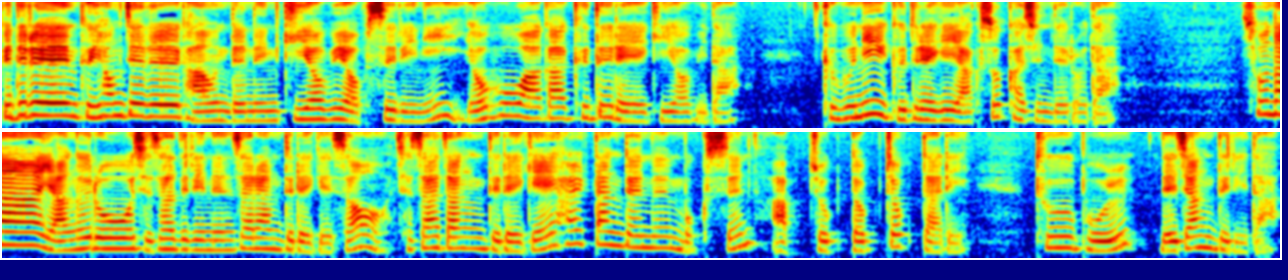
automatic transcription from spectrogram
그들은 그 형제들 가운데는 기업이 없으리니 여호와가 그들의 기업이다. 그분이 그들에게 약속하신 대로다. 소나 양으로 제사 드리는 사람들에게서 제사장들에게 할당되는 몫은 앞쪽 넓적 다리, 두 볼, 내장들이다.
